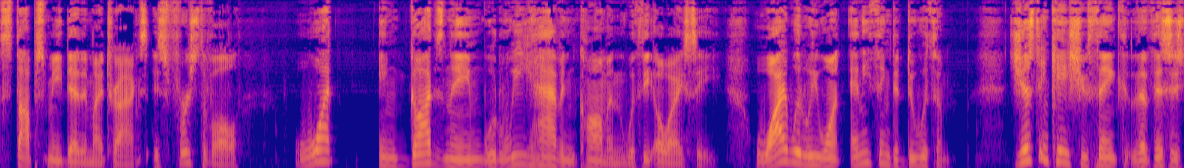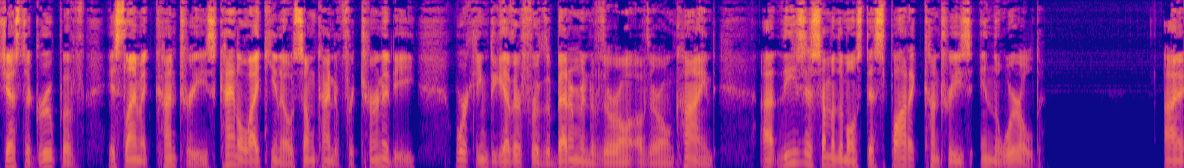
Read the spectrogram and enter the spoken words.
stops me dead in my tracks is first of all, what in God's name would we have in common with the OIC? Why would we want anything to do with them? Just in case you think that this is just a group of Islamic countries, kind of like you know some kind of fraternity working together for the betterment of their own of their own kind, uh, these are some of the most despotic countries in the world. Uh,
